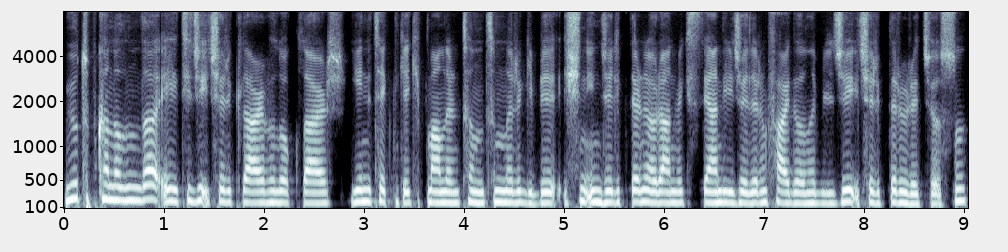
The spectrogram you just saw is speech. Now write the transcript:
YouTube kanalında eğitici içerikler, vloglar, yeni teknik ekipmanların tanıtımları gibi işin inceliklerini öğrenmek isteyen DJ'lerin faydalanabileceği içerikler üretiyorsun.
